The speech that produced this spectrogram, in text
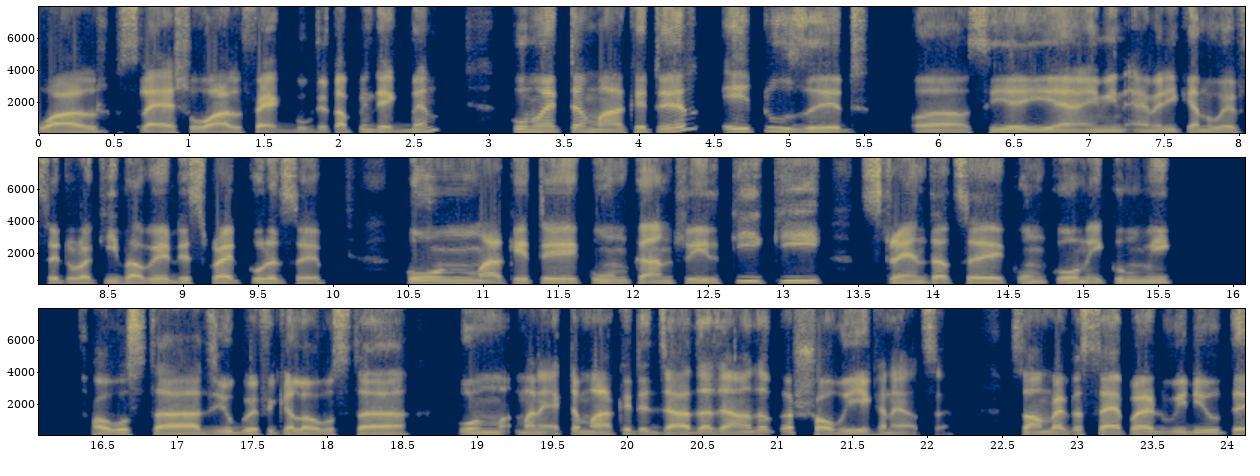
world slash world factbook যেটা আপনি দেখবেন, কোনো একটা মার্কেটের A to Z CIA I mean American website ওরা কীভাবে ডিসক্রাইব করেছে, কোন মার্কেটে কোন কান্ট্রির কি কি স্ট্রেংথ আছে, কোন কোন ইকোনমিক অবস্থা জিওগ্রাফিক্যাল অবস্থা কোন মানে একটা মার্কেটে যা যা জানা দরকার সবই এখানে আছে। সো আমরা একটা সেপারেট ভিডিওতে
